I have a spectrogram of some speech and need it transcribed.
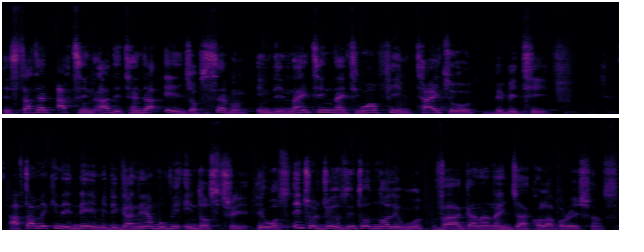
He started acting at the tender age of 7 in the 1991 film titled Baby Thief. After making a name in the Ghanaian movie industry, he was introduced into Nollywood via Ghana Naija collaborations.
